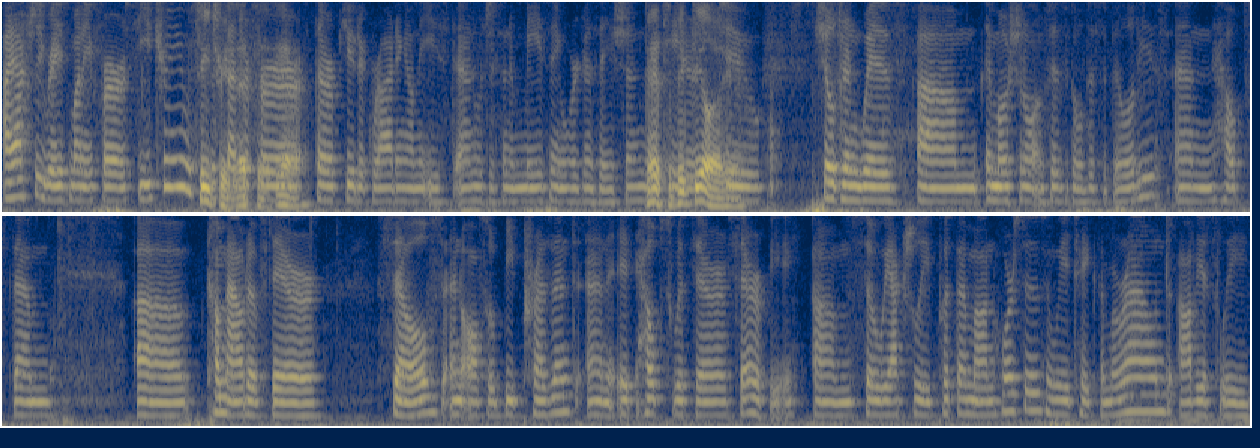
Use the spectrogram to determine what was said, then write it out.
I actually raised money for Sea Tree, which Sea is a center that's it, for yeah. therapeutic riding on the East End, which is an amazing organization that Yeah, it's a big deal to children with um, emotional and physical disabilities and helps them uh, come out of their selves and also be present and it helps with their therapy. Um, so we actually put them on horses and we take them around. Obviously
